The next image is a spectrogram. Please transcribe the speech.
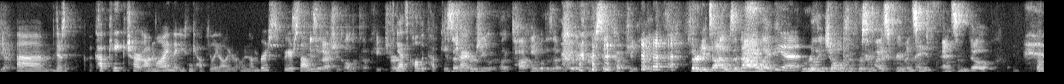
Yeah. Um, there's a a cupcake chart online that you can calculate all your own numbers for yourself. Is it actually called a cupcake chart? Yeah, it's called a cupcake Because I've chart. heard you like talking about this episode. I've heard you say cupcake like thirty times, and now like yeah. really jonesing for some ice cream and some and some dough.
